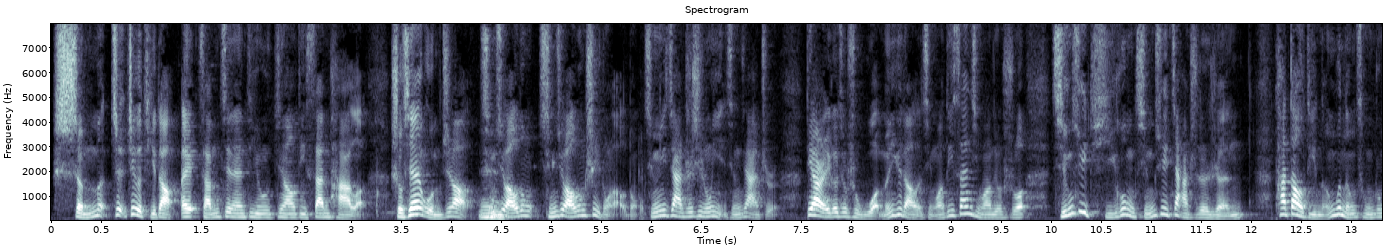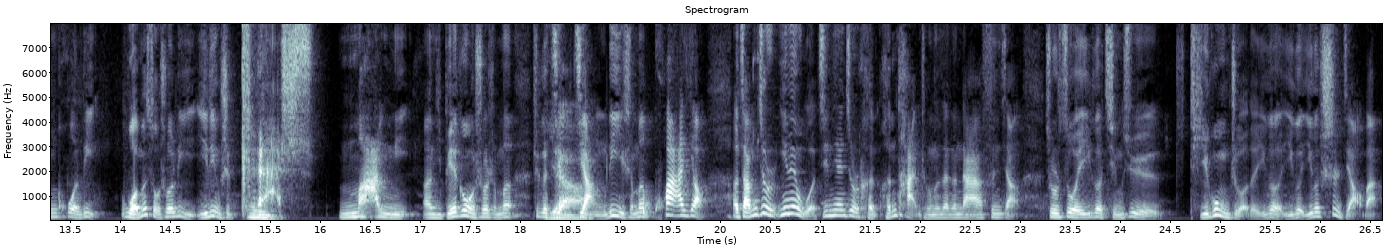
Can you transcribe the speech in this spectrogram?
什么，这这个提到，哎，咱们现在进入进到第三趴了。首先，我们知道情绪劳动，情绪劳动是一种劳动，情绪价值是一种隐形价值。第二一个就是我们遇到的情况，第三情况就是说，情绪提供情绪价值的人，他到底能不能从中获利？我们所说利益一定是 cash。Money 啊，你别跟我说什么这个奖奖励什么夸耀啊，咱们就是因为我今天就是很很坦诚的在跟大家分享，就是作为一个情绪提供者的一个一个一个视角吧，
